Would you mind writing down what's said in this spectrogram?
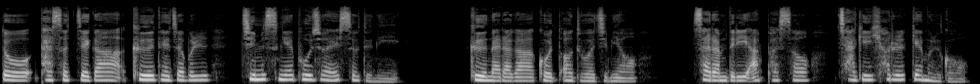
또 다섯째가 그 대접을 짐승의 보좌에 쏟으니 그 나라가 곧 어두워지며 사람들이 아파서 자기 혀를 깨물고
